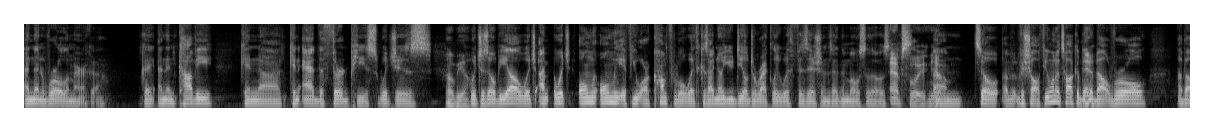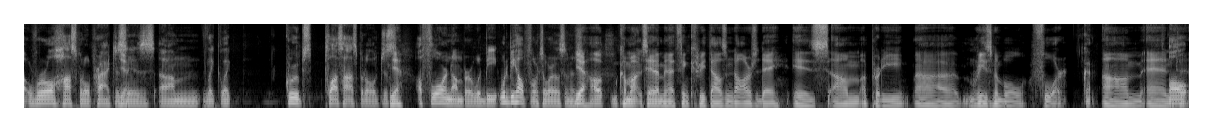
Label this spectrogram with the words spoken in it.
and then rural America. Okay, and then Kavi can uh, can add the third piece, which is OBL. which is OBL, which I'm which only only if you are comfortable with, because I know you deal directly with physicians and the most of those. Absolutely. Yep. Um, so, uh, Vishal, if you want to talk a bit about rural about rural hospital practices, um, like like groups plus hospital, just Yeah. a floor number would be would be helpful to our listeners. Yeah, I'll come out and say it. I mean, I think three thousand dollars a day is um, a pretty uh, reasonable floor. Okay. Um, and all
